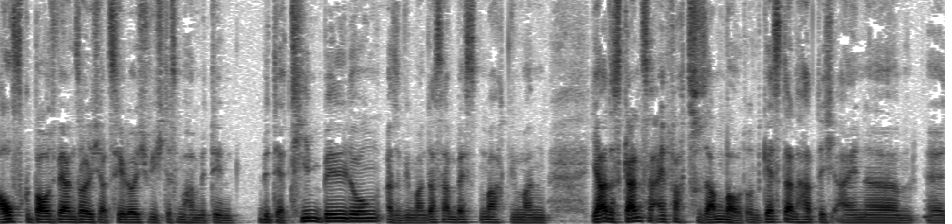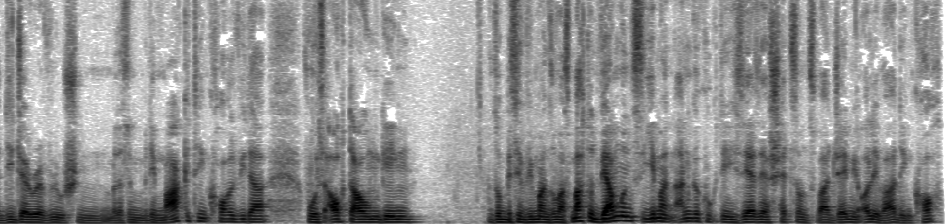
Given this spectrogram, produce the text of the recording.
aufgebaut werden soll. Ich erzähle euch, wie ich das mache mit, dem, mit der Teambildung, also wie man das am besten macht, wie man ja, das Ganze einfach zusammenbaut. Und gestern hatte ich eine äh, DJ Revolution, das mit dem Marketing Call wieder, wo es auch darum ging, so ein bisschen, wie man sowas macht. Und wir haben uns jemanden angeguckt, den ich sehr, sehr schätze, und zwar Jamie Oliver, den Koch,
